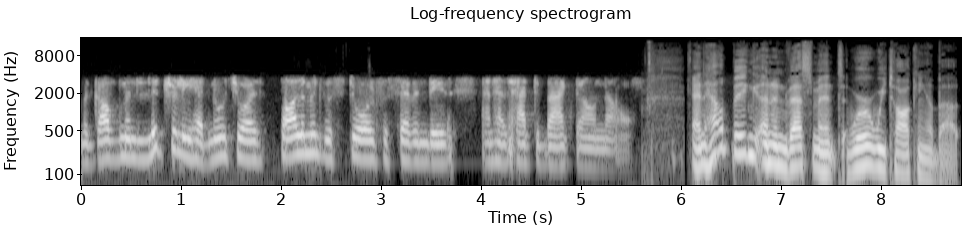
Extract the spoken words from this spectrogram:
the government literally had no choice. Parliament was stalled for seven days and has had to back down now. And how big an investment were we talking about?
